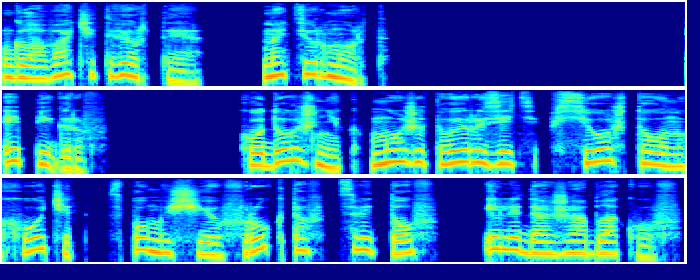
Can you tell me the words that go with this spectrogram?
Глава четвертая. Натюрморт. Эпиграф. Художник может выразить все, что он хочет с помощью фруктов, цветов или даже облаков.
